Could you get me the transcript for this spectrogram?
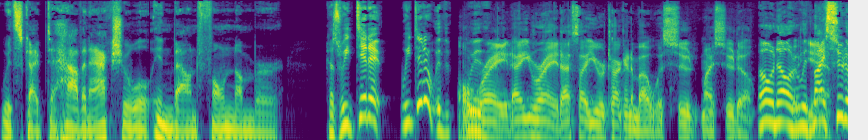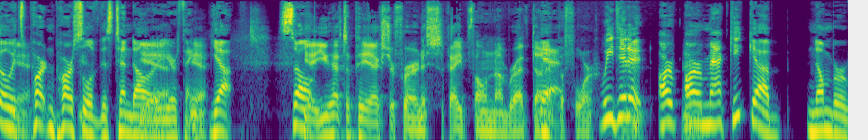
with Skype to have an actual inbound phone number because we did it. We did it with. Oh, with right. I, right. I thought you were talking about with suit, MySudo. Oh no, But with MySudo, it's yeah. part and parcel of this ten dollar a year thing. Yeah. yeah. So Yeah, you have to pay extra for a Skype phone number. I've done yeah, it before. We did it. Our our Mac Geek Gab number oh,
